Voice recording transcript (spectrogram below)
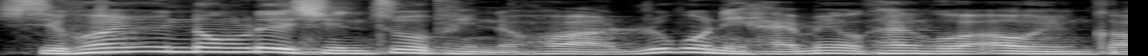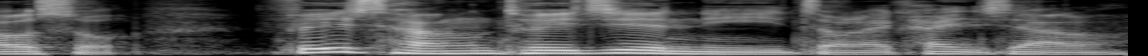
喜欢运动类型作品的话，如果你还没有看过《奥运高手》，非常推荐你找来看一下喽。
